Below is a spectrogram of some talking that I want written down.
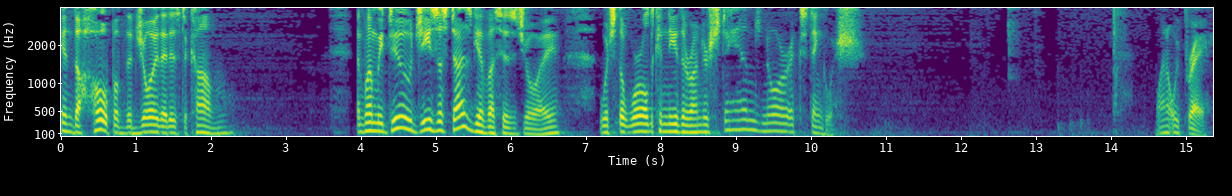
in the hope of the joy that is to come. And when we do, Jesus does give us his joy which the world can neither understand nor extinguish. Why don't we pray?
